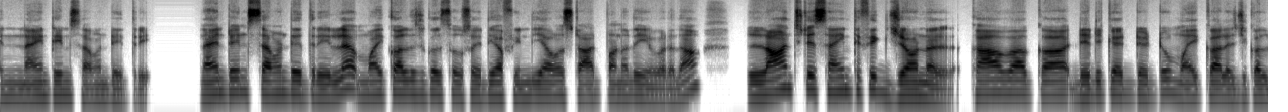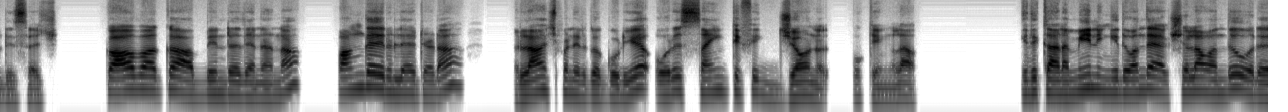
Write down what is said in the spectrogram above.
in 1973 1973ல மைக்காலஜிக்கல் சொசைட்டி ஆஃப் இந்தியாவ ஸ்டார்ட் பண்ணது இவர் தான். Launched scientific journal Kavaka dedicated to mycological research. Kavaka அப்படின்றது என்னன்னா, ஃபங்கை ரிலேட்டடா லான்ச் பண்ணியிருக்கக்கூடிய ஒரு சயின்டிஃபிக் ஜேர்னல் ஓகேங்களா? இதுக்கான மீனிங் இது வந்து ஆக்சுவலா வந்து ஒரு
